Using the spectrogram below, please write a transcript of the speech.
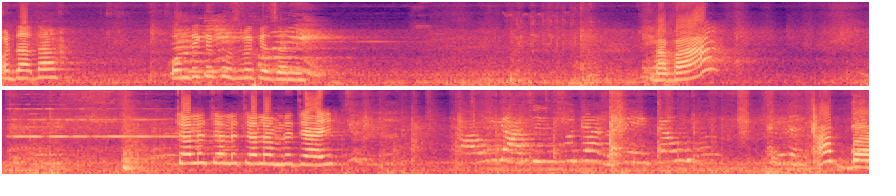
ওর দাদা কোন দিকে খুঁজবে কে জানে? বাবা? চলো চলো চলো আমরা যাই। আব্বা!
